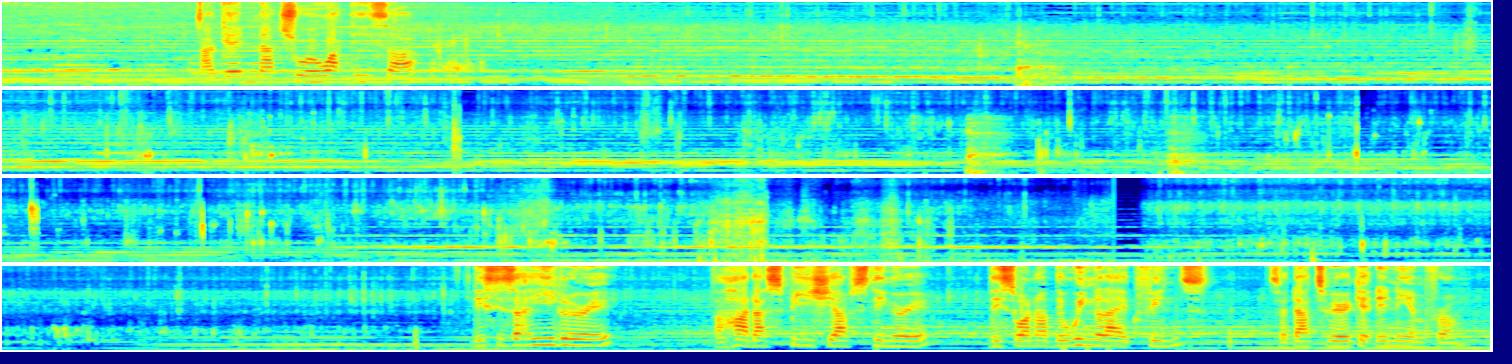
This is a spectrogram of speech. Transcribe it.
Again, not sure what he saw. Is a eagle ray, a harder species of stingray. Eh? This one have the wing-like fins, so that's where you get the name from.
